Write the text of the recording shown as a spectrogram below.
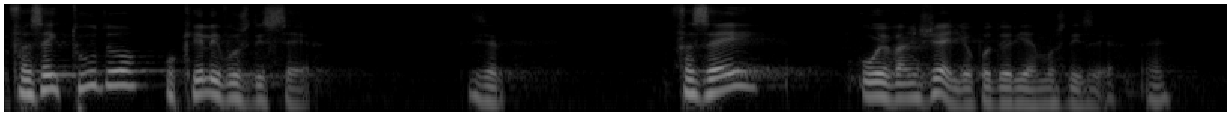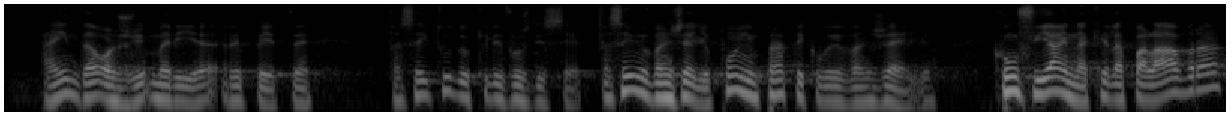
Fazei tudo o que ele vos disser. Quer dizer, fazei o Evangelho, poderíamos dizer. Eh? Ainda hoje, Maria repete: Fazei tudo o que ele vos disser. Fazei o Evangelho, põe em prática o Evangelho. Confiai naquela palavra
